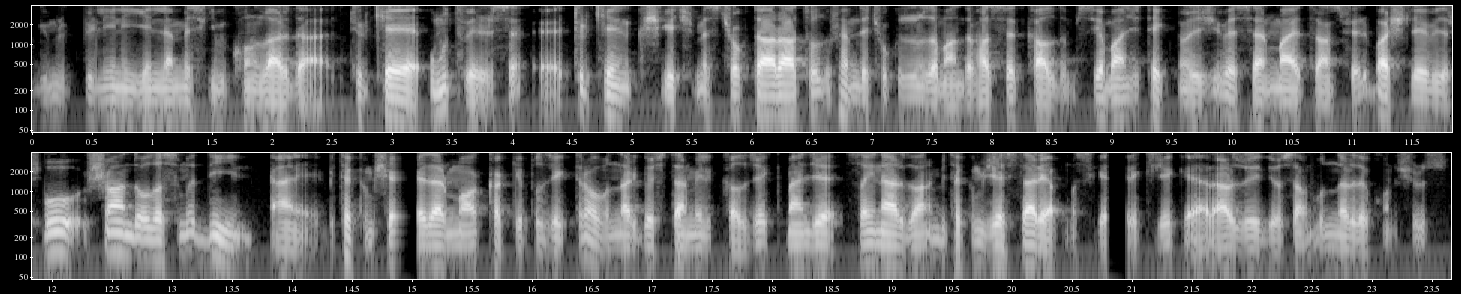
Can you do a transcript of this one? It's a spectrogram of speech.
Gümrük Birliği'nin yenilenmesi gibi konularda Türkiye'ye umut verirse e, Türkiye'nin kışı geçirmesi çok daha rahat olur. Hem de çok uzun zamandır hasret kaldığımız yabancı teknoloji ve sermaye transferi başlayabilir. Bu şu anda olası mı? Değil. Yani bir takım şeyler muhakkak yapılacaktır ama bunlar göstermelik kalacak. Bence Sayın Erdoğan'ın bir takım jestler yapması gerekecek. Eğer arzu ediyorsam bunları da konuşuruz.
